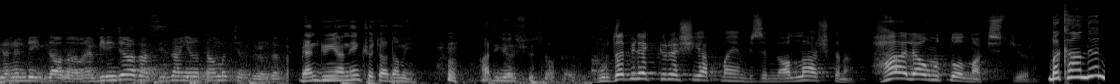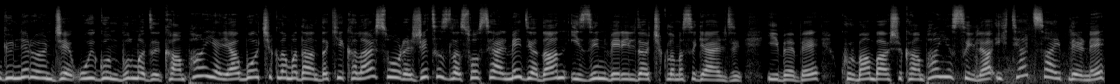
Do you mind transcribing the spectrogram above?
Yönünde iddialar var. Yani birinci ağızdan sizden yanıt almak için soruyoruz efendim. Ben dünyanın en kötü adamıyım. Hadi görüşürüz. Burada bilek güreşi yapmayın bizimle Allah aşkına. Hala umutlu olmak istiyorum. Bakanlığın günler önce uygun bulmadığı kampanyaya bu açıklamadan dakikalar sonra jet hızla sosyal medyadan izin verildi açıklaması geldi. İBB kurban bağışı kampanyasıyla ihtiyaç sahiplerine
